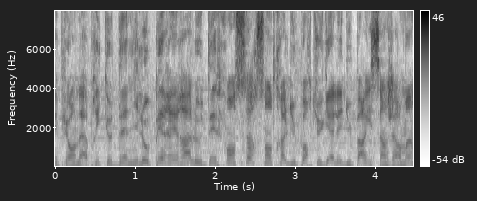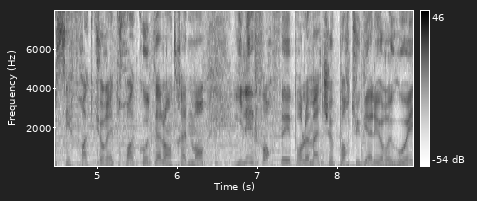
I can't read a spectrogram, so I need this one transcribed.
Et puis on a appris que Danilo Pereira, le défenseur central du Portugal et du Paris Saint-Germain, s'est fracturé trois côtes à l'entraînement. Il est forfait pour le match Portugal-Uruguay.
